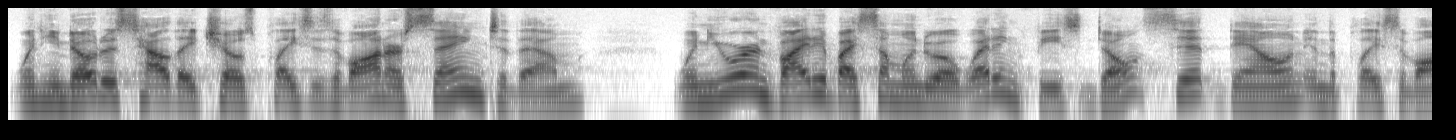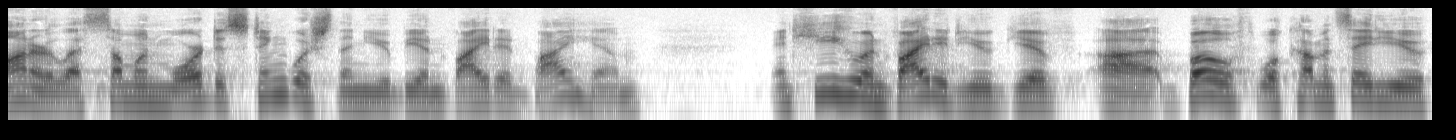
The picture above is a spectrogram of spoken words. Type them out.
when he noticed how they chose places of honor, saying to them, When you are invited by someone to a wedding feast, don't sit down in the place of honor, lest someone more distinguished than you be invited by him. And he who invited you give uh, both will come and say to you,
